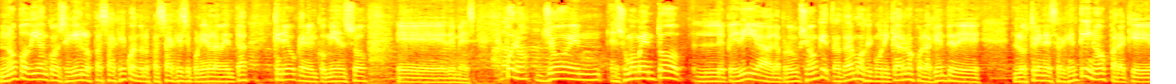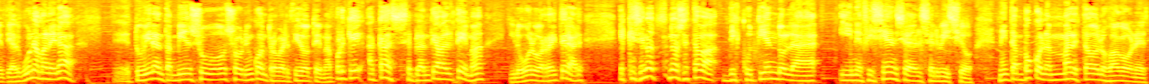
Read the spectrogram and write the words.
no podían conseguir los pasajes cuando los pasajes se ponían a la venta, creo que en el comienzo eh, de mes. Bueno, yo en, en su momento le pedía la producción que tratamos de comunicarnos con la gente de los trenes argentinos para que de alguna manera eh, tuvieran también su voz sobre un controvertido tema. Porque acá se planteaba el tema, y lo vuelvo a reiterar, es que se no, no se estaba discutiendo la ineficiencia del servicio, ni tampoco el mal estado de los vagones.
